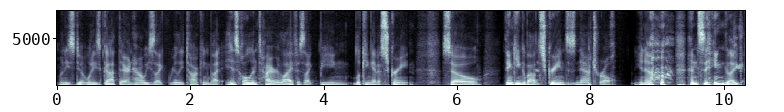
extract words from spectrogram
when he's doing, what he's got there, and how he's like really talking about his whole entire life is like being looking at a screen. So thinking about Yeah. screens is natural, you know, and seeing like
